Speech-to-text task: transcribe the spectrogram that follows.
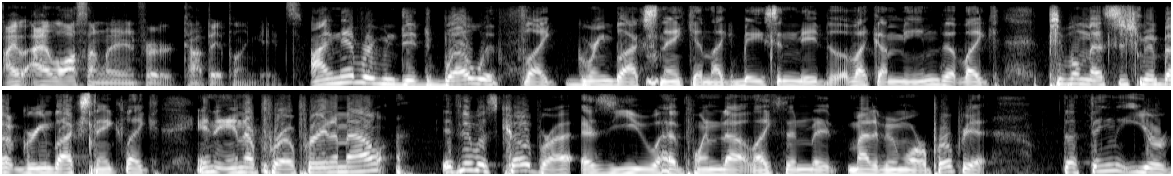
I, I lost on winning for top eight playing gates. I never even did well with like green black snake, and like Mason made like a meme that like people messaged me about green black snake like an inappropriate amount. If it was Cobra, as you have pointed out, like then it might have been more appropriate. The thing that you're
